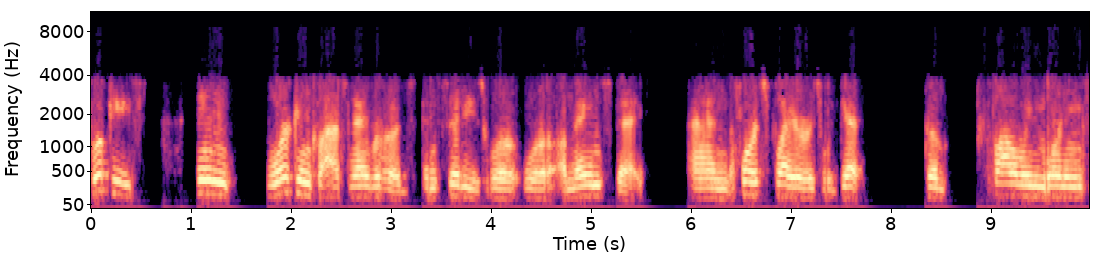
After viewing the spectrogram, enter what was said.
Bookies in working class neighborhoods in cities were, were a mainstay, and horse players would get the following morning's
